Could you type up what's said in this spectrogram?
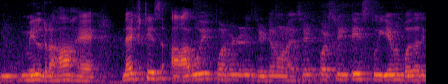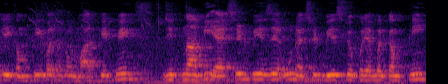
मिल रहा है। Next is R O percentage return on asset percentage तो ये मैं बता कि कंपनी पास यहाँ पर मार्केट में जितना भी एसेट बेस है, उन एसेट बेस के ऊपर यहाँ पर कंपनी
